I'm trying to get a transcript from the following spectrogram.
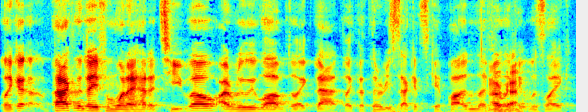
like uh, back in the day from when I had a TiVo. I really loved like that like the thirty second skip button. I feel like it was like.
